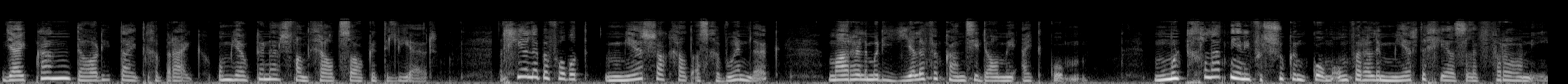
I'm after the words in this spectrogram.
jy kan daardie tyd gebruik om jou kinders van geld sake te leer. Gee hulle byvoorbeeld meer sakgeld as gewoonlik, maar hulle moet die hele vakansie daarmee uitkom moet glad nie in die versoeking kom om vir hulle meer te gee as hulle vra nie.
